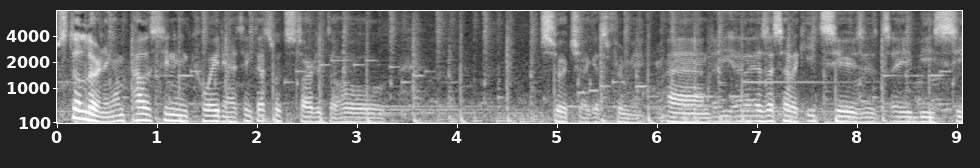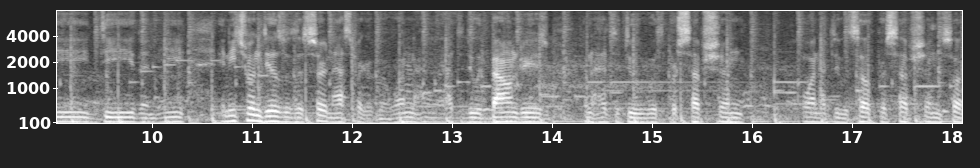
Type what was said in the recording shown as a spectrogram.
Still learning. I'm Palestinian Kuwaiti. I think that's what started the whole search, I guess, for me. And as I said, like each series, it's A, B, C, D, then E, and each one deals with a certain aspect of it. One had to do with boundaries, one had to do with perception, one had to do with self-perception. So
